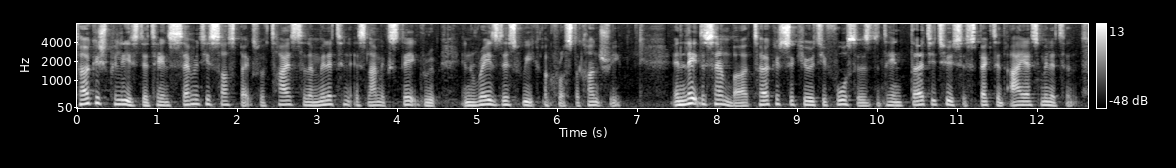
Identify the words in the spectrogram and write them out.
Turkish police detained 70 suspects with ties to the militant Islamic State group in raids this week across the country. In late December, Turkish security forces detained 32 suspected IS militants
